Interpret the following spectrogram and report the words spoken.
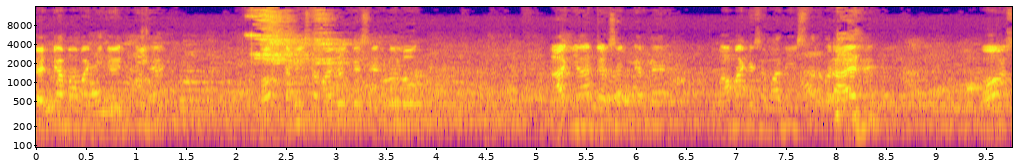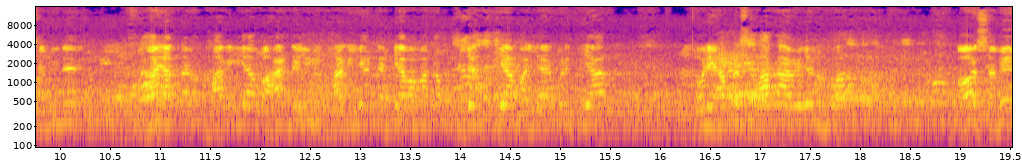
टंडिया मामा की जयंती है। और सभी समाजों के सैकड़ों लोग आज यहाँ दर्शन करने मामा के समाधि स्थल पर आए हैं और सभी ने शोभा यात्रा में भाग लिया, वाहन रैली में भाग लिया टंडिया मामा का पूजन किया, माल्यार्पण किया और यहाँ पर सभा का आयोजन हुआ। और सभी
